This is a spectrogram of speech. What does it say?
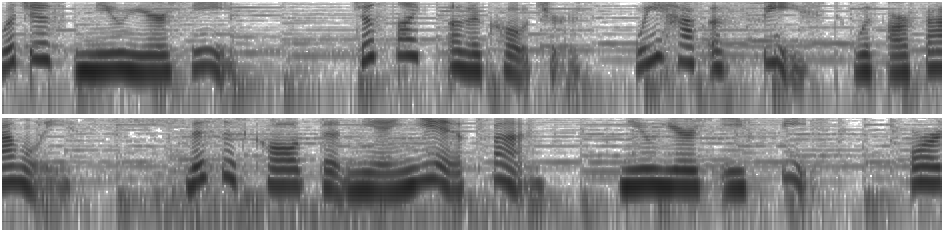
which is New Year's Eve. Just like other cultures, we have a feast with our families. This is called the 年夜饭, New Year's Eve feast, or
